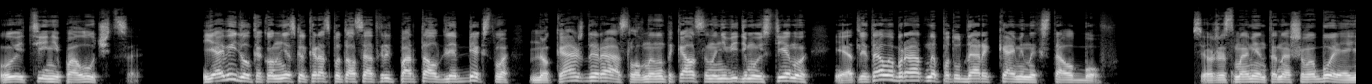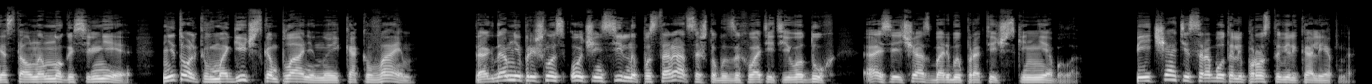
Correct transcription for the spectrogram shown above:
Уйти не получится. Я видел, как он несколько раз пытался открыть портал для бегства, но каждый раз словно натыкался на невидимую стену и отлетал обратно под удары каменных столбов. Все же с момента нашего боя я стал намного сильнее, не только в магическом плане, но и как Вайм. Тогда мне пришлось очень сильно постараться, чтобы захватить его дух, а сейчас борьбы практически не было. Печати сработали просто великолепно.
